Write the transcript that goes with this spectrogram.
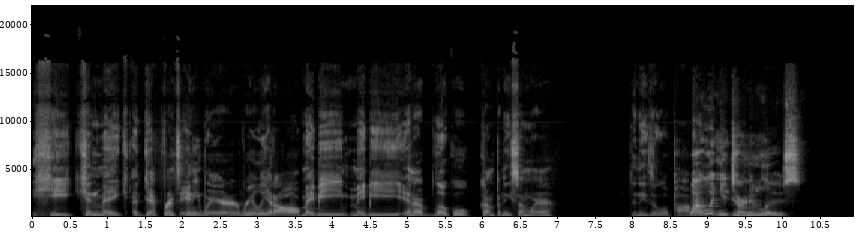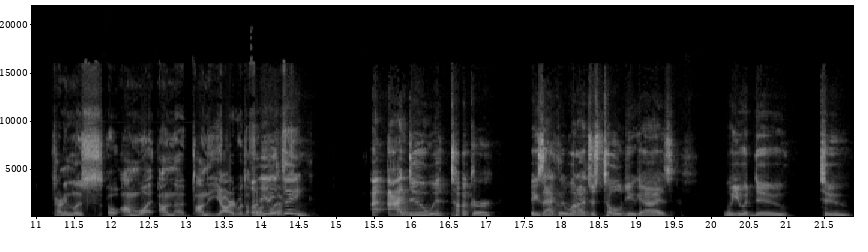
he can make a difference anywhere really at all. Maybe maybe in a local company somewhere that needs a little pop. Why wouldn't you turn him loose? Turn him loose oh, on what? On the on the yard with a on forklift? anything. I, I do with Tucker exactly what I just told you guys we would do to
